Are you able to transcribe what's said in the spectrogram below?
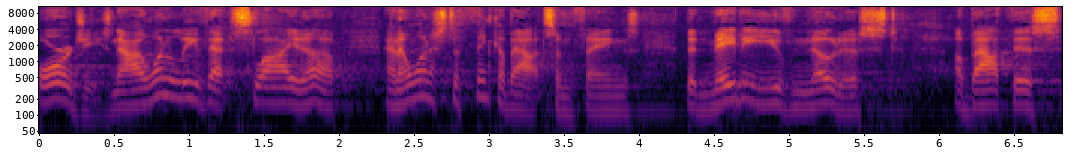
orgies. Now, I want to leave that slide up, and I want us to think about some things that maybe you've noticed about this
